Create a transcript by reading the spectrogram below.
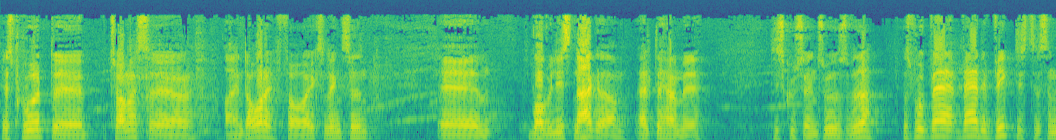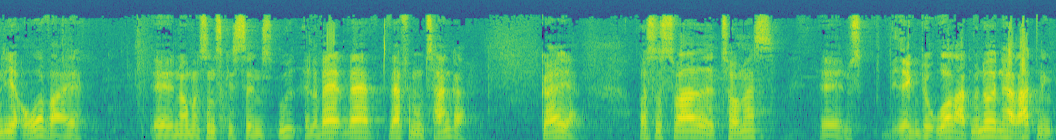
Jeg spurgte øh, Thomas øh, og en Dorte for ikke så længe siden, øh, hvor vi lige snakkede om alt det her med, de skulle sendes ud og så videre. Spurgte hvad, hvad er det vigtigste sådan lige at overveje, øh, når man sådan skal sendes ud? Eller hvad, hvad, hvad for nogle tanker gør jeg? Og så svarede Thomas, øh, nu ved jeg ikke, om det var ordret, men noget i den her retning.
